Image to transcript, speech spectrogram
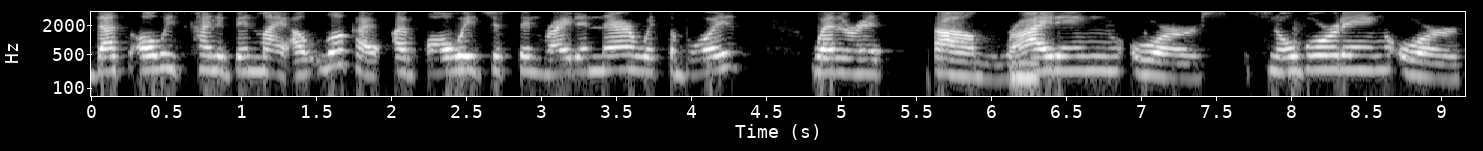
that's always kind of been my outlook. I, have always just been right in there with the boys, whether it's um, riding or s- snowboarding or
